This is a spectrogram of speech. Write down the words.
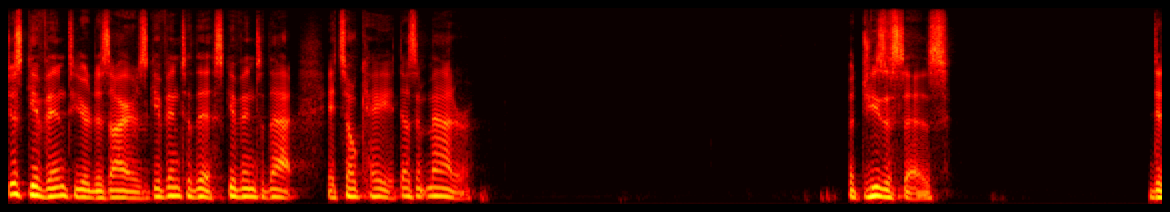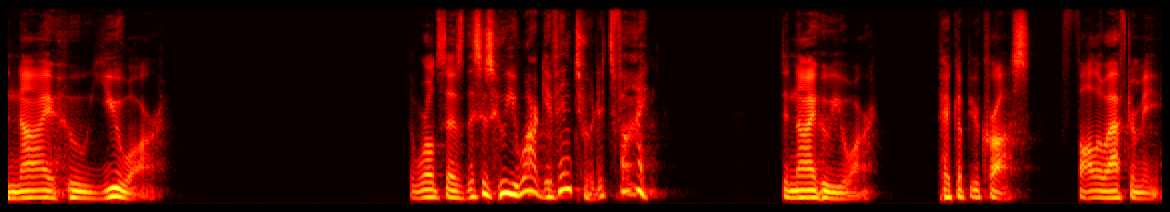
Just give in to your desires. Give in to this. Give in to that. It's okay. It doesn't matter. But Jesus says, deny who you are. The world says, This is who you are. Give in to it. It's fine. Deny who you are. Pick up your cross. Follow after me.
